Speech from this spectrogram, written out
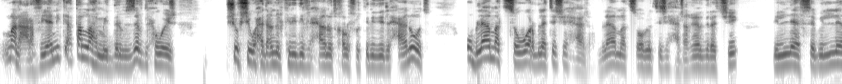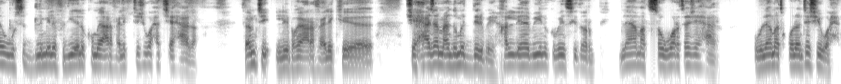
ما نعرف يعني كيعطى الله ما يدير بزاف د الحوايج. شوف شي واحد عنده الكريدي في الحانوت خلص الكريدي ديال الحانوت وبلا ما تصور بلا حتى شي حاجة بلا ما تصور بلا حتى شي حاجة غير دير هادشي لله في سبيل الله وسد الملف ديالك وما يعرف عليك حتى شي واحد شي حاجة. فهمتي؟ اللي بغى يعرف عليك آه، شي حاجة ما عنده ما دير به خليها بينك وبين سيدي ربي بلا ما تصور حتى شي حاجة. ولا ما تقول أنت شي واحد.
